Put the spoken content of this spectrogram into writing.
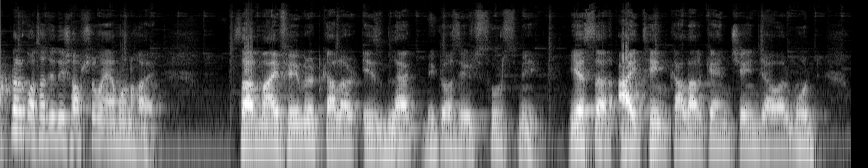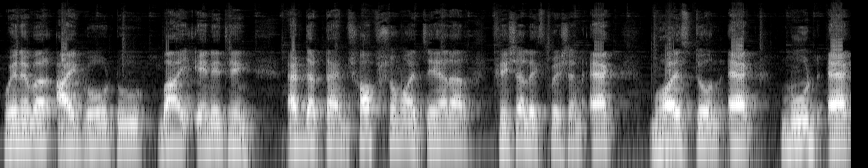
আপনার কথা যদি সবসময় এমন হয় sir my favourite colour is black because it suits me yes sir I think colour can change our mood whenever I go to buy anything at that time সব সময় চেহারার ফেশিয়াল এক্সপ্রেশন এক ভয়েস টোন এক মুড এক,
